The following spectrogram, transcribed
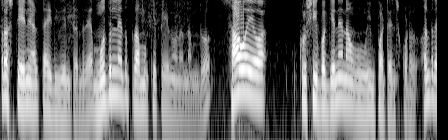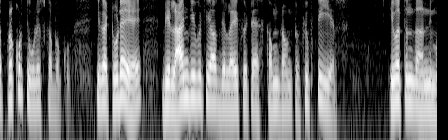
ಟ್ರಸ್ಟ್ ಏನು ಹೇಳ್ತಾ ಇದ್ದೀವಿ ಅಂತಂದರೆ ಮೊದಲನೇದು ಪ್ರಾಮುಖ್ಯತೆ ಏನು ಅಂದರೆ ನಮ್ಮದು ಸಾವಯವ ಕೃಷಿ ಬಗ್ಗೆನೇ ನಾವು ಇಂಪಾರ್ಟೆನ್ಸ್ ಕೊಡೋದು. ಅಂದರೆ ಪ್ರಕೃತಿ ಉಳಿಸ್ಕೋಬೇಕು. ಈಗ today the longevity of the life it has come down to fifty years ಇವತ್ತಿಂದ ನಿಮ್ಮ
